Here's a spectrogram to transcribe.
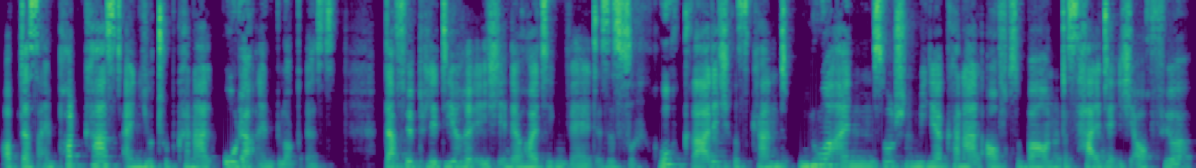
Ob das ein Podcast, ein YouTube-Kanal oder ein Blog ist. Dafür plädiere ich in der heutigen Welt. Es ist hochgradig riskant, nur einen Social-Media-Kanal aufzubauen und das halte ich auch für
